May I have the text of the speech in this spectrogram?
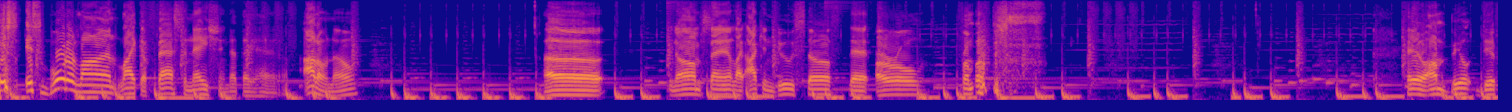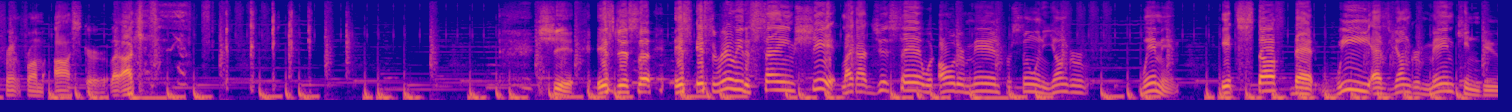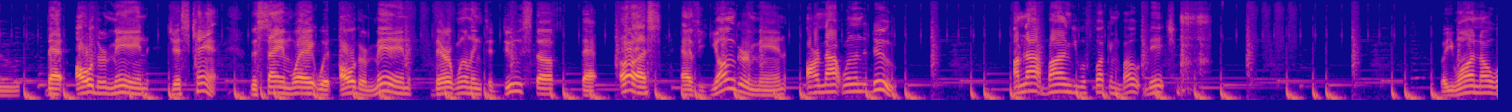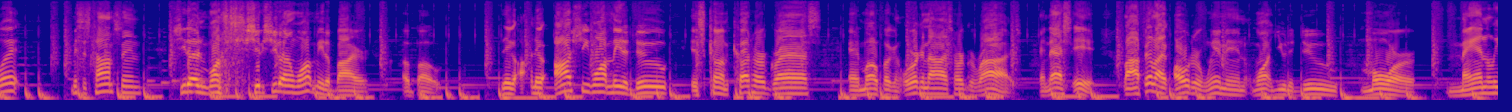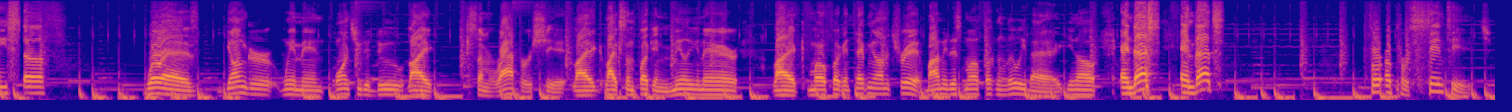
it's it's borderline like a fascination that they have. I don't know. Uh you know what I'm saying? Like I can do stuff that Earl from up the Hell, I'm built different from Oscar. Like I can shit. It's just uh, it's it's really the same shit. Like I just said with older men pursuing younger women. It's stuff that we as younger men can do that older men just can't. The same way with older men, they're willing to do stuff that us as younger men are not willing to do. I'm not buying you a fucking boat, bitch. But you want to know what? Mrs. Thompson, she doesn't want she, she doesn't want me to buy her a boat. Nigga, uh, nigga, all she want me to do is come cut her grass and motherfucking organize her garage, and that's it. Like I feel like older women want you to do more manly stuff, whereas younger women want you to do like some rapper shit, like like some fucking millionaire like motherfucking take me on a trip, buy me this motherfucking Louis bag, you know, and that's and that's for a percentage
